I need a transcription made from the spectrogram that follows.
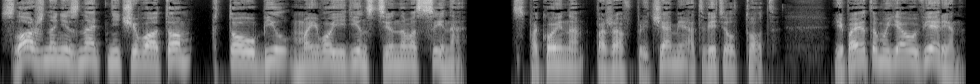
«Сложно не знать ничего о том, кто убил моего единственного сына», спокойно, пожав плечами, ответил тот. «И поэтому я уверен,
